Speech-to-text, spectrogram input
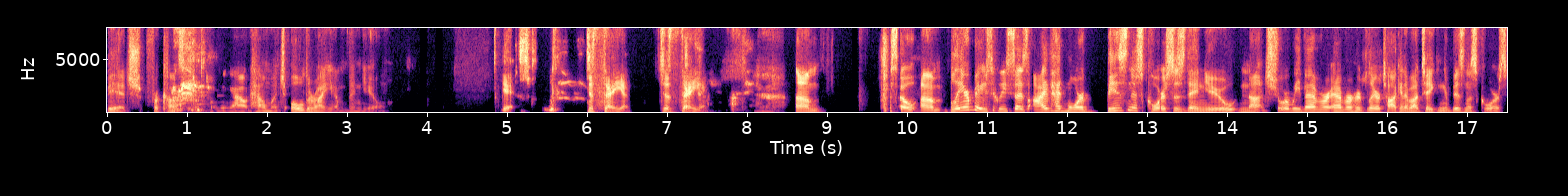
bitch for constantly pointing out how much older I am than you. Yes. Just saying. Just saying. Um, so um, Blair basically says, I've had more business courses than you. Not sure we've ever, ever heard Blair talking about taking a business course.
